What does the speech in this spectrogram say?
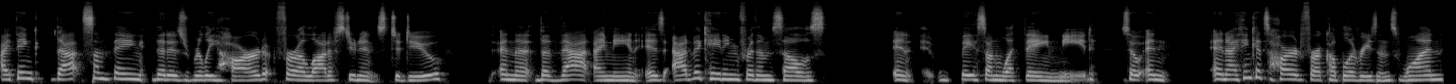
I think that's something that is really hard for a lot of students to do and the the that I mean is advocating for themselves in based on what they need. So and and I think it's hard for a couple of reasons. One,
